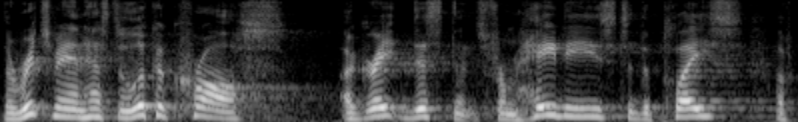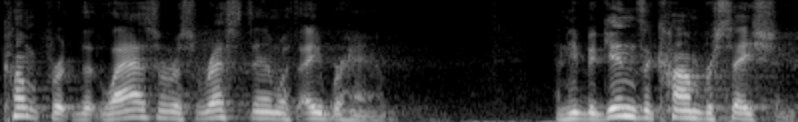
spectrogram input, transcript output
the rich man has to look across a great distance from Hades to the place of comfort that Lazarus rests in with Abraham. And he begins a conversation.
